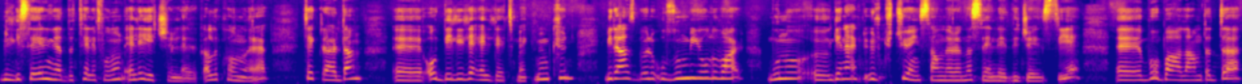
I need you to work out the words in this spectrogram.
bilgisayarın ya da telefonun ele geçirilerek, alıkonularak tekrardan e, o delili elde etmek mümkün. Biraz böyle uzun bir yolu var. Bunu e, genellikle ürkütüyor insanlara nasıl elde edeceğiz diye. E, bu bağlamda da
